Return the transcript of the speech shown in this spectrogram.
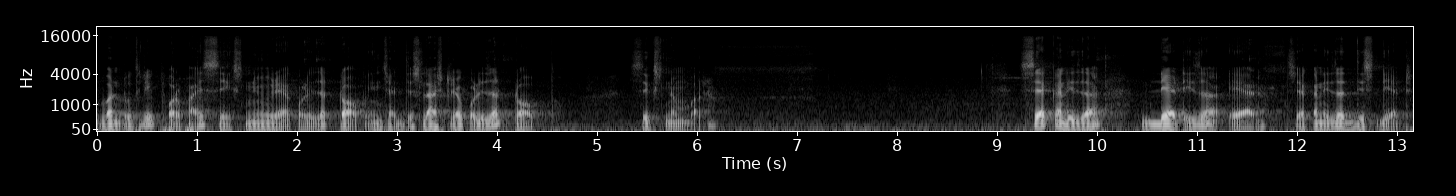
1 2 3 4 5 6 new record is a top. Inside this last record is a top. 6 number. Second is a date is a air. Second is a this date.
